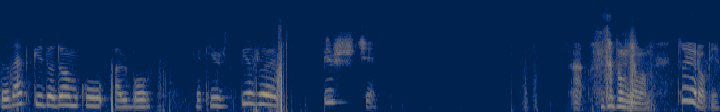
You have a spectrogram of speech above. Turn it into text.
dodatki do domku albo jakieś zwierzę. Piszcie. A, zapomniałam. Co ja robię?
